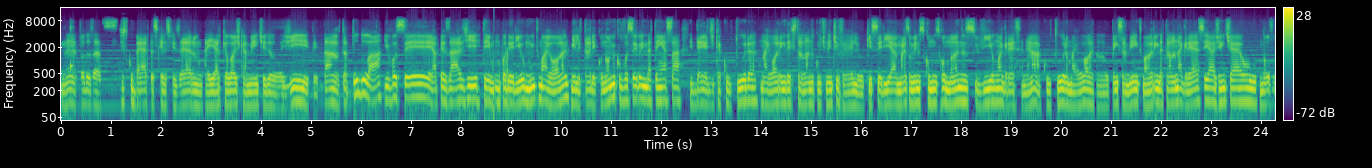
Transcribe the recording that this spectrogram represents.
né? Todas as descobertas que eles fizeram aí arqueologicamente do Egito e tal, tá tudo lá. E você, apesar de ter um poderio muito maior, militar e econômico, você ainda tem essa ideia de que a cultura maior ainda está lá no continente velho, que seria mais ou menos como os romanos viam a Grécia, né? Ah, a cultura maior, ah, o pensamento maior ainda está lá na Grécia e a gente é o novo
